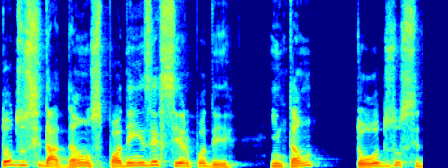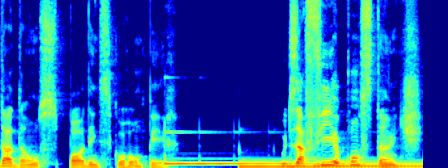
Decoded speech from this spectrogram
Todos os cidadãos podem exercer o poder, então todos os cidadãos podem se corromper. O desafio é constante.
